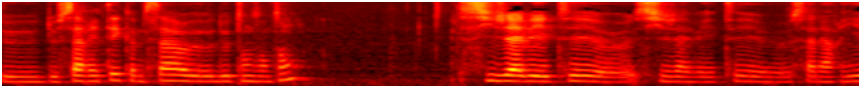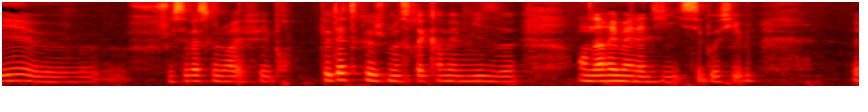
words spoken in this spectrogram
de, de s'arrêter comme ça euh, de temps en temps. Si j'avais été, si j'avais été salariée, je sais pas ce que j'aurais fait. Peut-être que je me serais quand même mise en arrêt maladie, c'est possible.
